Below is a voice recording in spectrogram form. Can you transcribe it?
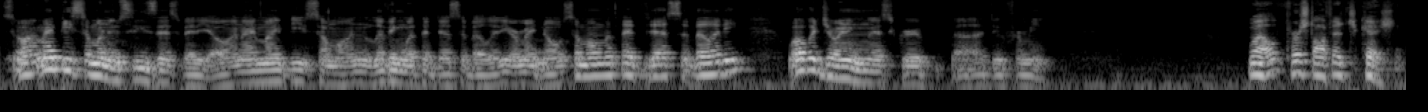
So I might be someone who sees this video, and I might be someone living with a disability, or might know someone with a disability. What would joining this group uh, do for me? Well, first off, education,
